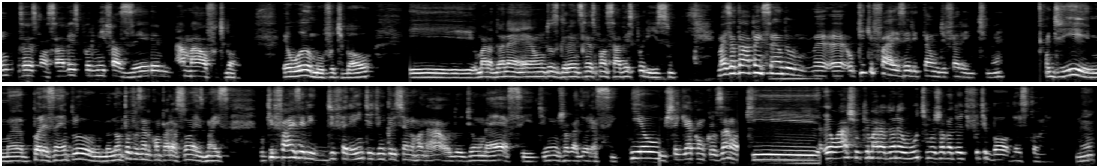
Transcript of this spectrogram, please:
um dos responsáveis por me fazer amar o futebol. Eu amo o futebol e o Maradona é um dos grandes responsáveis por isso. Mas eu estava pensando, é, é, o que, que faz ele tão diferente, né? De, por exemplo, não estou fazendo comparações, mas o que faz ele diferente de um Cristiano Ronaldo, de um Messi, de um jogador assim? E eu cheguei à conclusão que eu acho que o Maradona é o último jogador de futebol da história, né?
